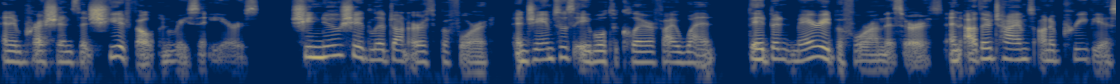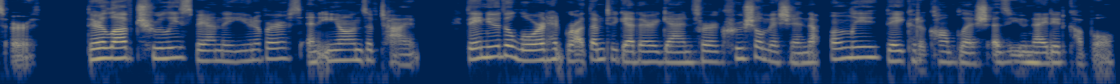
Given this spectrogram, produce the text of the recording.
and impressions that she had felt in recent years. She knew she had lived on earth before, and James was able to clarify when. They had been married before on this earth, and other times on a previous earth. Their love truly spanned the universe and eons of time. They knew the Lord had brought them together again for a crucial mission that only they could accomplish as a united couple.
